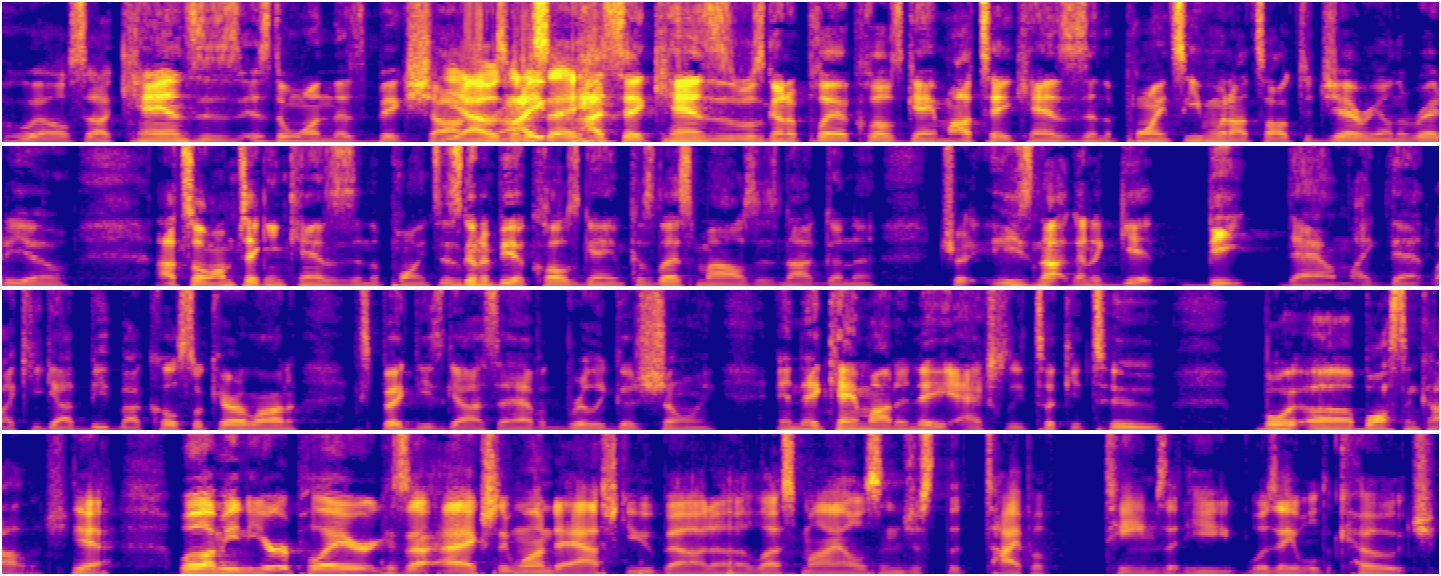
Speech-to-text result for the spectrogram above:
who else? Uh, Kansas is the one that's big shot. Yeah, I was gonna say. I said Kansas was going to play a close game. I'll take Kansas in the points. Even when I talked to Jerry on the radio, I told him I'm taking Kansas in the points. It's going to be a close game because Les Miles is not going to. Tr- he's not going to get beat down like that, like he got beat by Coastal Carolina. Expect these guys to have a really good showing, and they came out and they actually took it to boy uh, Boston College. Yeah. Well, I mean, you're a player because I, I actually wanted to ask you about uh, Les Miles and just the type of teams that he was able to coach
